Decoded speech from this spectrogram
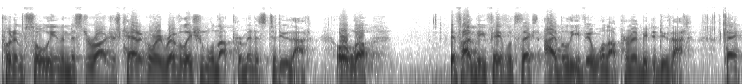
put him solely in the Mr. Rogers category. Revelation will not permit us to do that. Or, well, if I'm being faithful to text, I believe it will not permit me to do that. Okay,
